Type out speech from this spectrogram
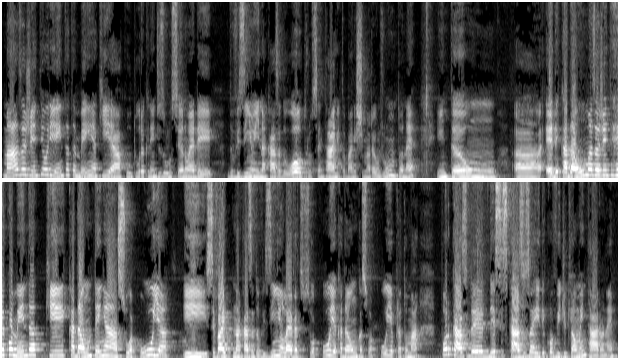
Mas a gente orienta também aqui, a cultura, que nem diz o Luciano, é de do vizinho ir na casa do outro, sentar e tomar chimarrão junto, né? Então, uh, é de cada um, mas a gente recomenda que cada um tenha a sua cuia, e se vai na casa do vizinho, leve a sua cuia, cada um com a sua cuia para tomar, por causa de, desses casos aí de Covid que aumentaram, né?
